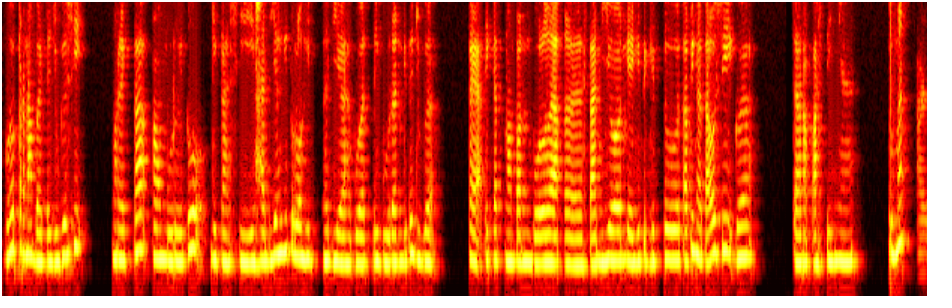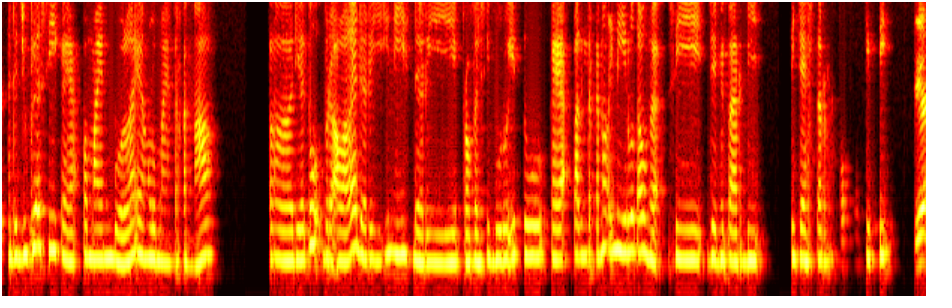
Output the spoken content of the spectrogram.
gue pernah baca juga sih mereka kaum buruh itu dikasih hadiah gitu loh hadiah buat liburan gitu juga. Kayak tiket nonton bola ke stadion kayak gitu-gitu tapi nggak tahu sih gue cara pastinya. Cuman ada juga sih kayak pemain bola yang lumayan terkenal Eh, dia tuh berawalnya dari ini dari profesi buruh itu. Kayak paling terkenal ini lu tahu nggak si Jamie Vardy di Chester City dia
